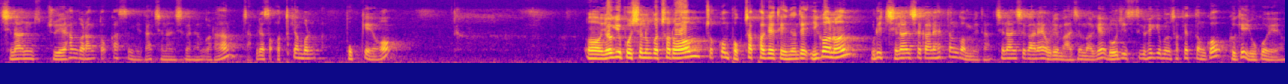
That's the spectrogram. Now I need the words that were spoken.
지난주에 한 거랑 똑같습니다. 지난 시간에 한 거랑. 자, 그래서 어떻게 한번 볼게요. 어, 여기 보시는 것처럼 조금 복잡하게 돼 있는데 이거는 우리 지난 시간에 했던 겁니다. 지난 시간에 우리 마지막에 로지스틱 회계 분석했던 거 그게 요거예요.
